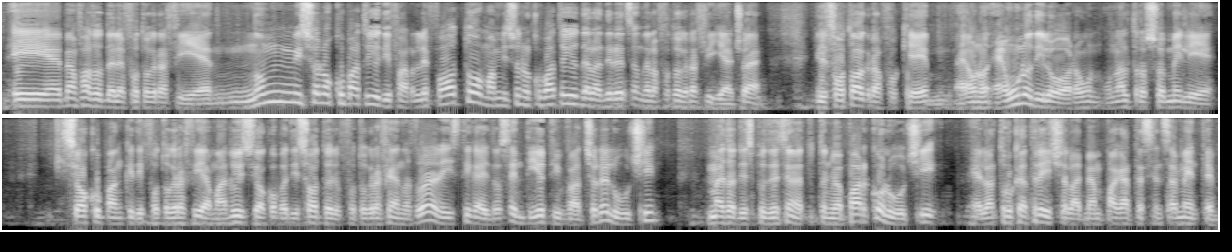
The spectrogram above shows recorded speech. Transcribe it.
e abbiamo fatto delle fotografie. Non mi sono occupato io di fare le foto, ma mi sono occupato io della direzione della fotografia, cioè il fotografo che è uno, è uno di loro, un, un altro sommelier, che si occupa anche di fotografia, ma lui si occupa di solito di fotografia naturalistica, ha detto senti io ti faccio le luci, metto a disposizione tutto il mio parco luci e la truccatrice l'abbiamo pagata essenzialmente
